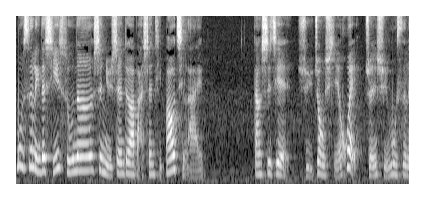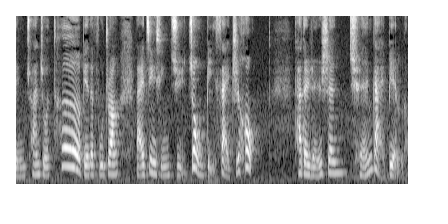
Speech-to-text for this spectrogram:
穆斯林的习俗呢是女生都要把身体包起来。当世界举重协会准许穆斯林穿着特别的服装来进行举重比赛之后，她的人生全改变了。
